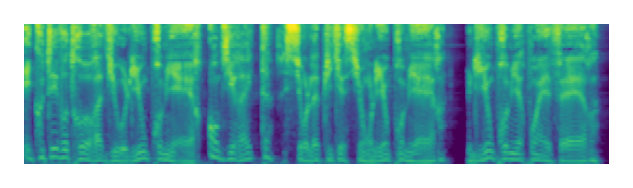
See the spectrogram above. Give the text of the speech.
Écoutez votre radio Lyon Première en direct sur l'application Lyon Première, lyonpremière.fr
